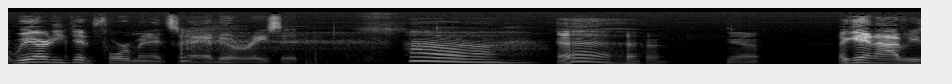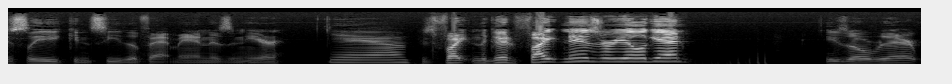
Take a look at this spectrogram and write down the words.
We already did four minutes and I had to erase it. Ah, yeah. Again, obviously, you can see the fat man isn't here. yeah. He's fighting the good fight in Israel again. He's over there.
